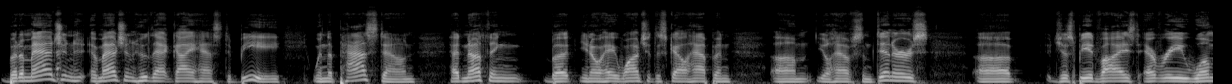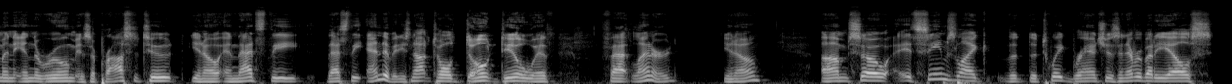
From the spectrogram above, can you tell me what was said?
But imagine imagine who that guy has to be when the pass down had nothing but you know, hey, watch it, this guy will happen. Um, you'll have some dinners. Uh, just be advised, every woman in the room is a prostitute, you know, and that's the that's the end of it. He's not told don't deal with Fat Leonard, you know. Um, so it seems like the the twig branches and everybody else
